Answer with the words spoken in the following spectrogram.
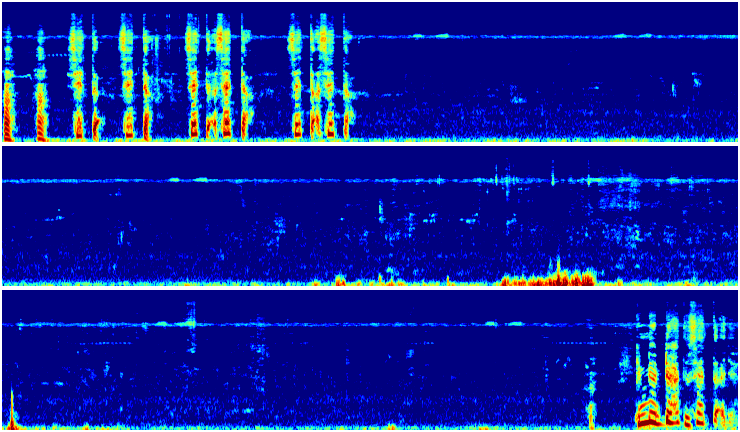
Ha, ha, set tak, set tak, set tak, set tak, set tak, set tak. Kena dah tu set je.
